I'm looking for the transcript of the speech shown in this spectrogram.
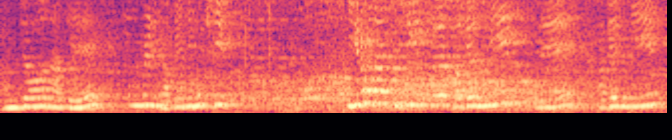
안전하게. 홍블리 박 네,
